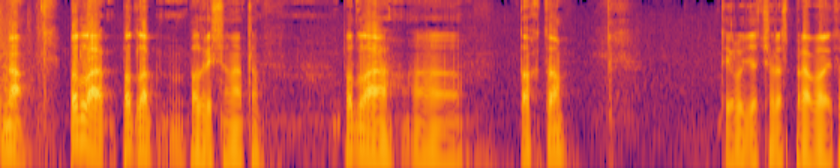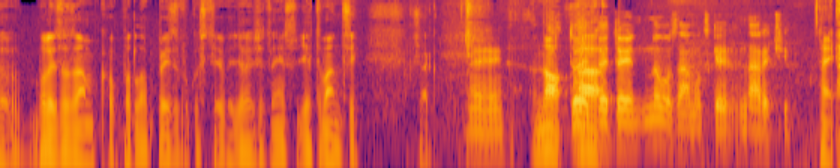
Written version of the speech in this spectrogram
No, podľa, podľa, podri sa na to, podľa uh, tohto tí ľudia, čo rozprávali, to boli zo zámkov. Podľa prízvuku ste vedeli, že to nie sú detvanci. Však. Hej, hej. No, to, je, a... to, je, to je novozámocké náreči. Hej.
